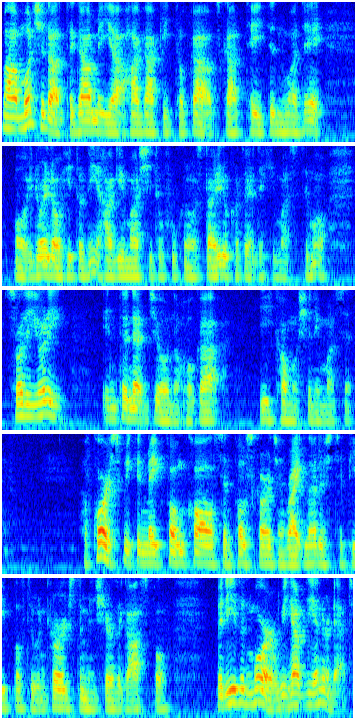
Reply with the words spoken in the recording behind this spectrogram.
まあもちろん手紙やハガキとかを使って電話でもういろいろ人に励ましと福音を伝えることができますでもそれよりインターネット上の方がいいかもしれません。Of course, we can make phone calls and postcards and write letters to people to encourage them and share the gospel. But even more, we have the internet.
